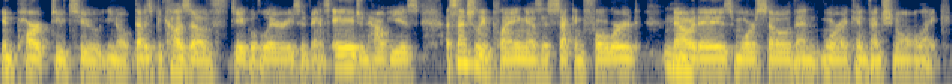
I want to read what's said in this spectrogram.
in part due to you know that is because of diego valeri's advanced age and how he is essentially playing as a second forward mm-hmm. nowadays more so than more a conventional like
